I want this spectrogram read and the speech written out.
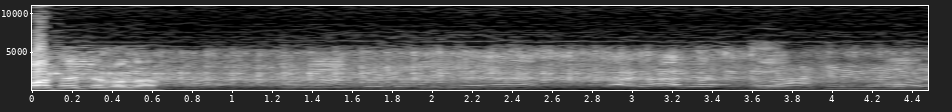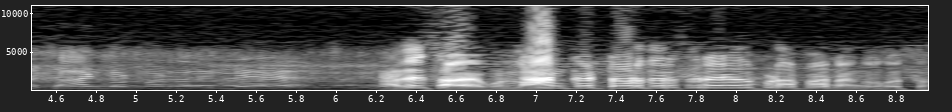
ಪಾಸ್ ಆಯ್ತಲ್ವಲ್ಲ? ಅದೇ ಲಾಂಗ್ ಕಟ್ ಹೊಡೆದ್ರೆ ಸರಿಯಾಗದ ಬಿಡಪ್ಪ, ನಂಗೂ ಗೊತ್ತು.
